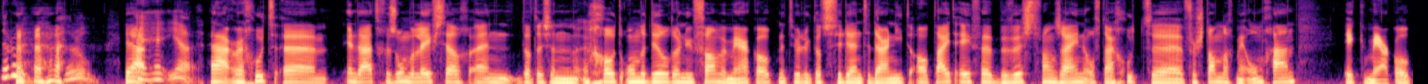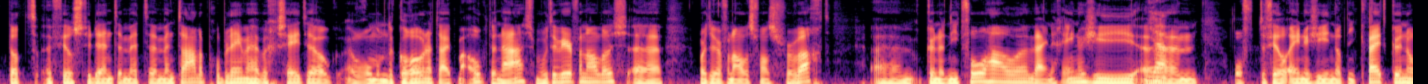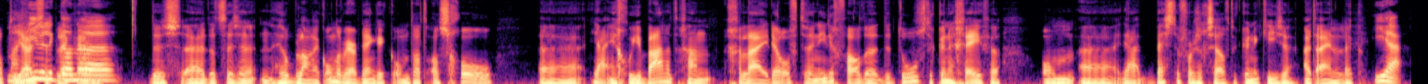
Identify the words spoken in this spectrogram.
Daarom, daarom. ja. Eh, eh, ja. ja, maar goed, uh, inderdaad, gezonde leefstijl. En dat is een, een, groot onderdeel er nu van. We merken ook natuurlijk dat studenten daar niet altijd even bewust van zijn of daar goed uh, verstandig mee omgaan. Ik merk ook dat veel studenten met uh, mentale problemen hebben gezeten, ook rondom de coronatijd, maar ook daarna. Ze moeten weer van alles, uh, wordt weer van alles van ze verwacht. Um, kunnen het niet volhouden, weinig energie. Ja. Um, of te veel energie en dat niet kwijt kunnen op maar de juiste plekken. Dan, dus uh, dat is een heel belangrijk onderwerp, denk ik, om dat als school uh, ja, in goede banen te gaan geleiden. Of in ieder geval de, de tools te kunnen geven om uh, ja, het beste voor zichzelf te kunnen kiezen uiteindelijk. Ja,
